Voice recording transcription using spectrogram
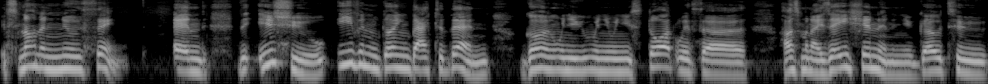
It's not a new thing. And the issue, even going back to then, going when you when you when you start with uh, Haussmannization and then you go to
